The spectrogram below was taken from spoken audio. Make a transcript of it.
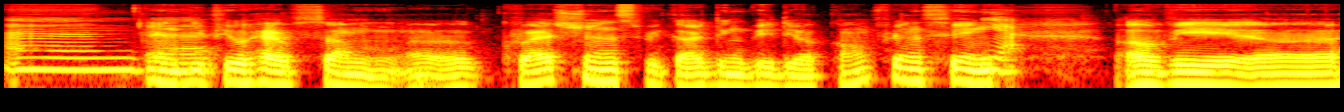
And, And uh, if you have some uh, questions regarding video conferencing, yeah, uh, we uh,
